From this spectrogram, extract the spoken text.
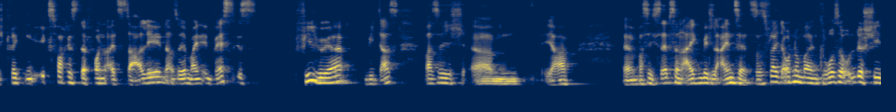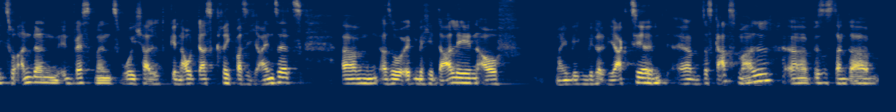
ich kriege ein x-faches davon als Darlehen. Also mein Invest ist viel höher wie das, was ich ähm, ja äh, was ich selbst an Eigenmittel einsetze. Das ist vielleicht auch nochmal ein großer Unterschied zu anderen Investments, wo ich halt genau das kriege, was ich einsetze. Ähm, also irgendwelche Darlehen auf meinetwegen wieder die Aktie. Äh, das gab es mal, äh, bis es dann da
